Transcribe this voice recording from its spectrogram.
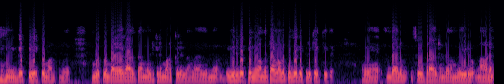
ഗപ്പി ഇപ്പോൾ നടത്തുന്നത് നമ്മളിപ്പോഴും പഴയ കാലത്ത് നമ്മൾ ഒരിക്കലും മറക്കില്ലല്ലോ. നമ്മൾ ഇന്ന് ഈ ഒരു ഗപ്പിയിൽ നിന്ന് വന്നിട്ടാണ് നമ്മൾ പുതിയ ഗപ്പിലേക്ക് എത്തിയത്. എന്തായാലും സൂപ്പർ ആയിട്ടുണ്ട് നമ്മൾ ഈ ഒരു നാടൻ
